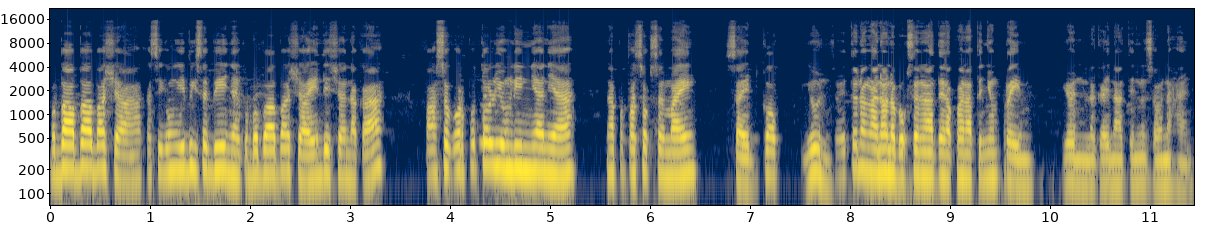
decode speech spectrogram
mababa ba siya? Kasi kung ibig sabihin niya, kung bababa siya, hindi siya nakapasok or putol yung linya niya na papasok sa may side cup. Yun. So, ito na nga, no, nabuksan na natin, nakuha natin yung frame. Yun, lagay natin sa unahan.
